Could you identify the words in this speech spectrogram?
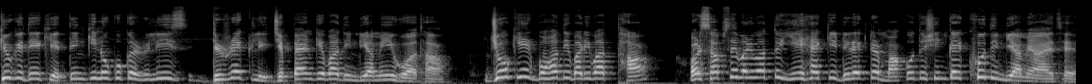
क्योंकि देखिए, तिंकिनोको का रिलीज़ डायरेक्टली जापान के बाद इंडिया में ही हुआ था, जो कि एक बहुत ही बड़ी बात था। और सबसे बड़ी बात तो ये है कि डायरेक्टर माकोतो शिंकाई खुद इंडिया में आए थे।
